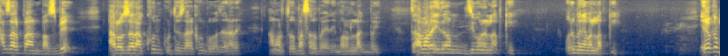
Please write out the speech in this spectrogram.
হাজার পান বাঁচবে, আরও যারা খুন করতে যারা খুন করবে, যারা আমার তো বাঁচার উপায় নেই, মরণ লাগবেই। তো আমার এইরকম জীবনের লাভ কি? ওর মেরে আমার লাভ কি? এরকম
